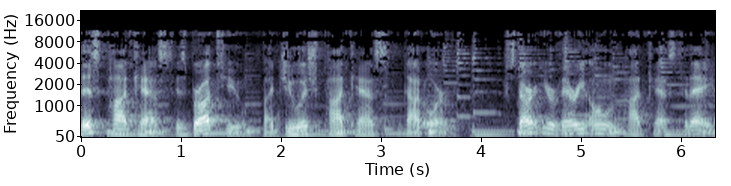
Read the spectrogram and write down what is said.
This podcast is brought to you by JewishPodcasts.org. Start your very own podcast today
